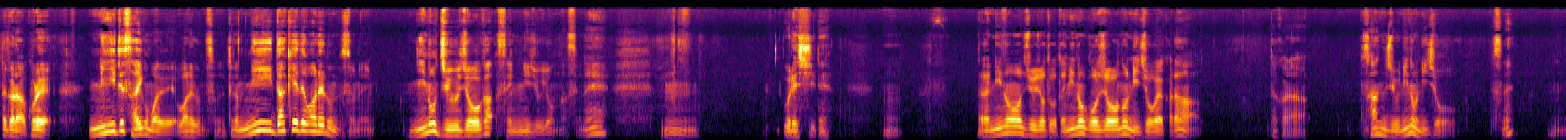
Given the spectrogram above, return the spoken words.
だからこれ、2で最後まで割れるんですよね。てか2だけで割れるんですよね。2の10乗が1024なんですよね。うん。嬉しいね。うん。だから2の10乗ってことは2の5乗の2乗やから、だから32の2乗ですね。うん。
